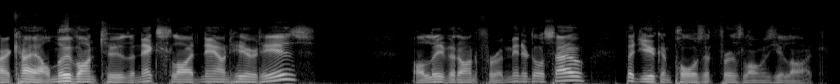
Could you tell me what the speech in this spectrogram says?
Okay, I'll move on to the next slide now, and here it is. I'll leave it on for a minute or so, but you can pause it for as long as you like.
